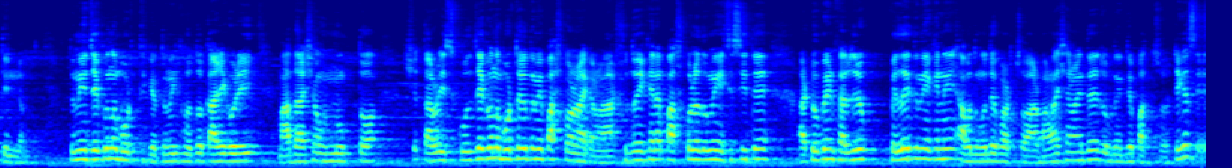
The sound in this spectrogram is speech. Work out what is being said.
উত্তীর্ণ। তুমি যে কোনো বোর্ড থেকে, তুমি হয়তো কারিগরি, মাদ্রাসা উন্মুক্ত তারপর স্কুল যে কোনো বোর্ড থেকে তুমি পাস করো না কেন? আর শুধু এখানে পাস করলে তুমি এসএসসিতে আর টু পয়েন্ট ফাইভ জিরো পেলেই তুমি এখানে আবেদন করতে পারছ, আর বাংলাদেশ সেনাবাহিনীতে যোগ দিতে পারছ, ঠিক আছে?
